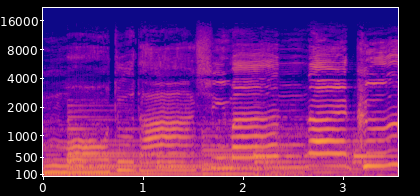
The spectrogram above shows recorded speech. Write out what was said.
모두 다시 만날 그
